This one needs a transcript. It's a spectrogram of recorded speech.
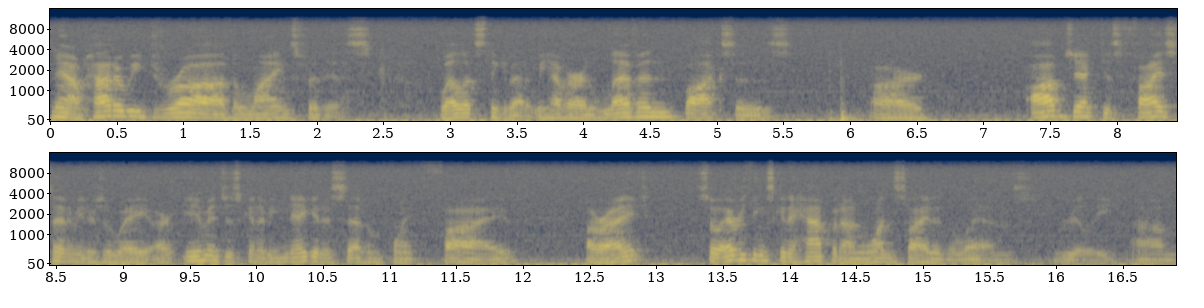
Now, how do we draw the lines for this? Well, let's think about it. We have our 11 boxes. Our object is 5 centimeters away. Our image is going to be negative 7.5. All right? So everything's going to happen on one side of the lens, really. Um,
